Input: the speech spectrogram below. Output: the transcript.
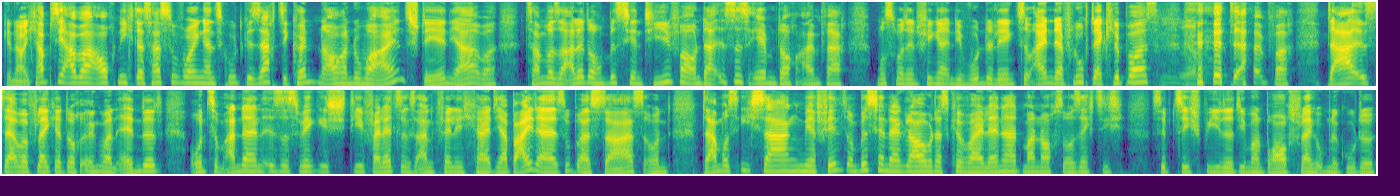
Genau, ich habe sie aber auch nicht, das hast du vorhin ganz gut gesagt, sie könnten auch an Nummer 1 stehen, ja, aber jetzt haben wir sie alle doch ein bisschen tiefer und da ist es eben doch einfach, muss man den Finger in die Wunde legen. Zum einen der Fluch der Clippers, ja. der einfach da ist, der aber vielleicht ja doch irgendwann endet und zum anderen ist es wirklich die Verletzungsanfälligkeit ja beider Superstars und da muss ich sagen, mir fehlt so ein bisschen der Glaube, dass Kawhi Leonard mal noch so 60, 70 Spiele, die man braucht, vielleicht um eine gute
